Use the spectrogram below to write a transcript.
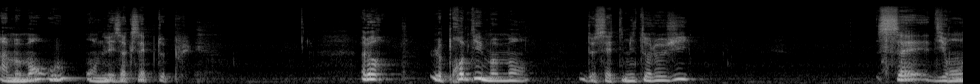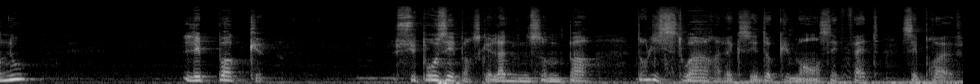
un moment où on ne les accepte plus. Alors, le premier moment de cette mythologie, c'est, dirons-nous, l'époque supposée, parce que là nous ne sommes pas dans l'histoire avec ses documents, ses faits, ses preuves.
